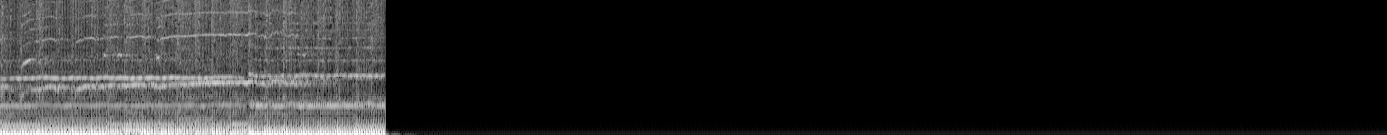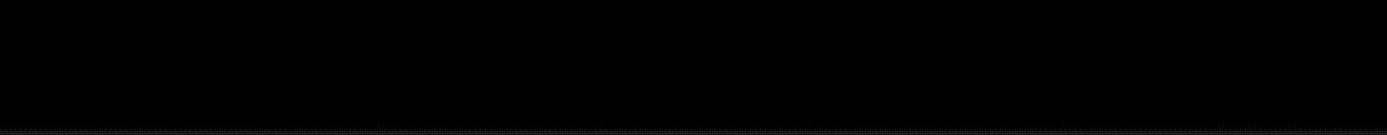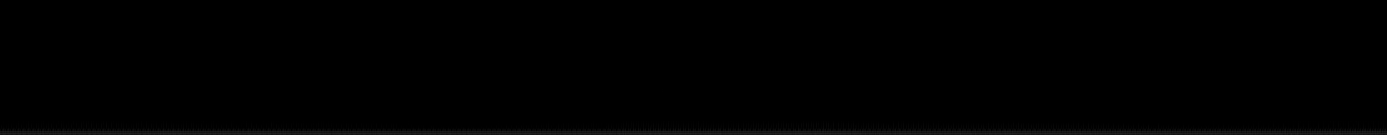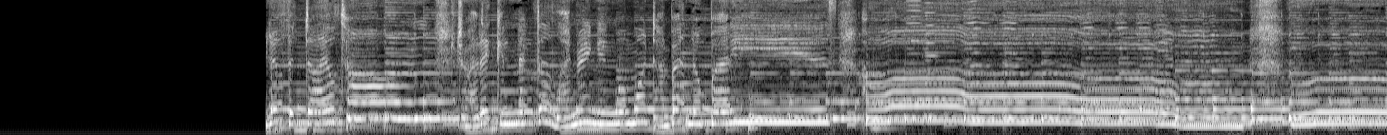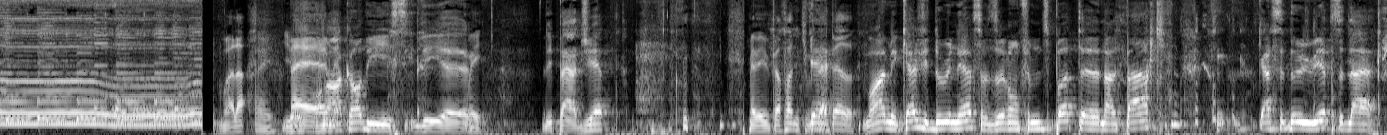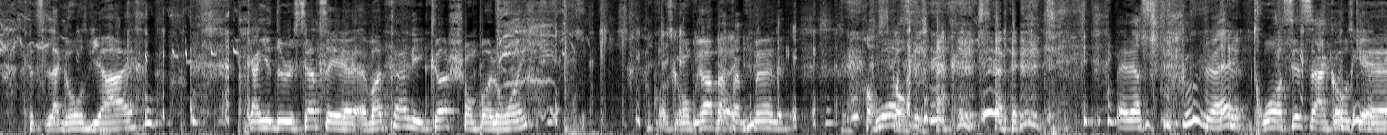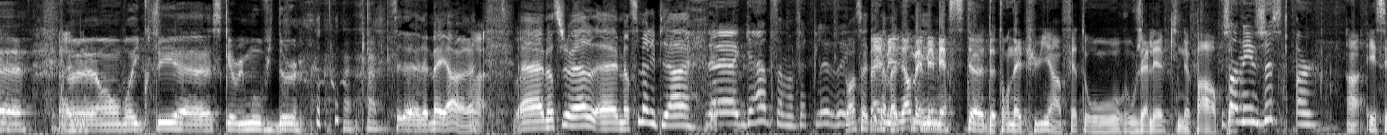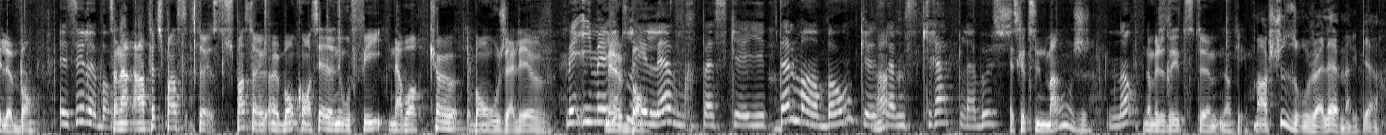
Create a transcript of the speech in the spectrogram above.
Of the dial tone. Try to connect the line ringing one more time, but nobody's home. Voilà. Ben, on a mais- encore des, des, euh, des pagettes. mais il y a personne qui vous appelle. Ouais, mais quand j'ai 2,9, ça veut dire on fume du pot euh, dans le parc. quand c'est 2,8, c'est de la, c'est de la grosse bière. Quand il y a 2,7, c'est euh, votre temps, les coches sont pas loin. On se comprend parfaitement. Là. On se comprend. Ben, merci beaucoup, Joël. 3-6, c'est à cause que euh, euh, on va écouter euh, Scary Movie 2. C'est le, le meilleur, hein. Euh, merci, Joël. Euh, merci, Marie-Pierre. Euh, garde, ça m'a fait plaisir. Comment ça a été Ben, mais, non, mais, merci de, de ton appui, en fait, au rouge à lèvres qui ne part pas. J'en ai juste un. Ah, et c'est le bon. Et c'est le bon. En fait, je pense, c'est je pense que c'est un, un bon conseil à donner aux filles, n'avoir qu'un bon rouge à lèvres. Mais il mérite bon. les lèvres parce qu'il est tellement bon que Ah. ça me scrape la bouche. Est-ce que tu le manges? Non. Non, mais je veux dire, tu te. OK. Manges-tu du rouge à lèvres, Marie-Pierre?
